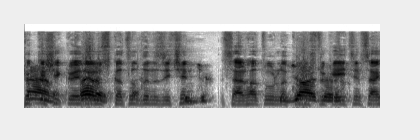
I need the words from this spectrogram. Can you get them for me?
Çok Evet, teşekkür ediyoruz evet. katıldığınız için. Rica- Serhat Uğur'la konuştuk. ederim. Eğitim Sen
